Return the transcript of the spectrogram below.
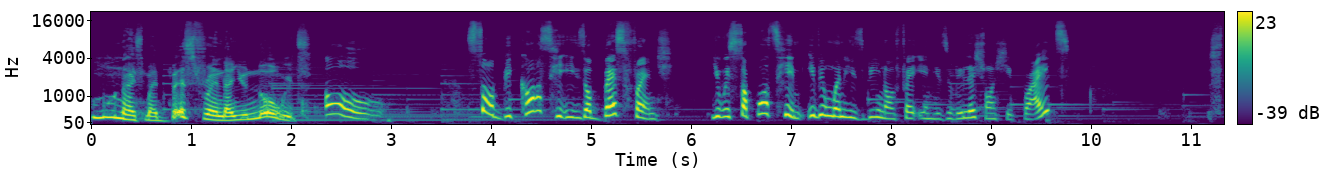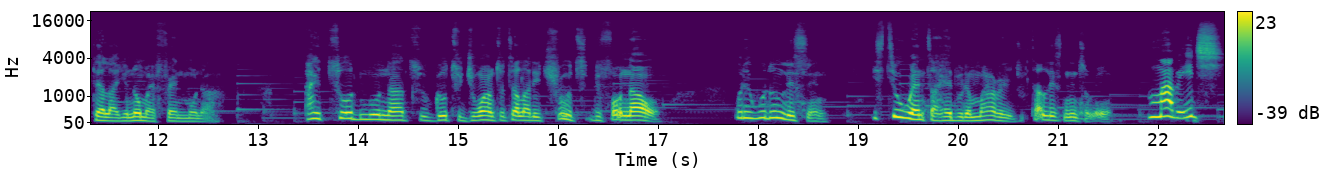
Mona is my best friend and you know it. Oh, so because he is your best friend, you will support him even when he's being unfair in his relationship, right? Stella, you know my friend Mona. I told Mona to go to Joanne to tell her the truth before now. But he wouldn't listen. He still went ahead with the marriage without listening to me. Marriage?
